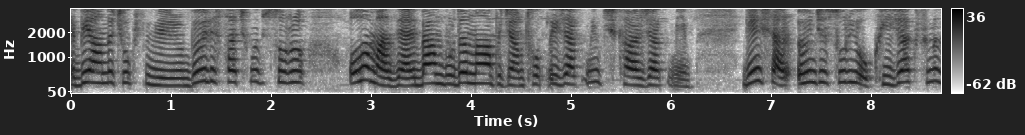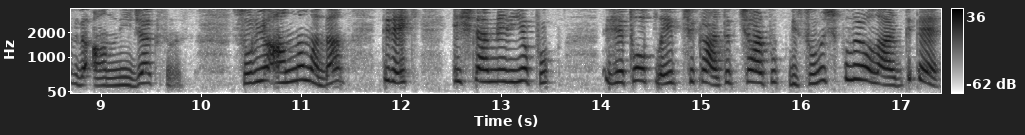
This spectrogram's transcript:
Ee, bir anda çok sinirleniyorum. Böyle saçma bir soru olamaz yani. Ben burada ne yapacağım? Toplayacak mıyım, çıkaracak mıyım? Gençler önce soruyu okuyacaksınız ve anlayacaksınız. Soruyu anlamadan direkt işlemleri yapıp işte toplayıp çıkartıp çarpıp bir sonuç buluyorlar. Bir de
